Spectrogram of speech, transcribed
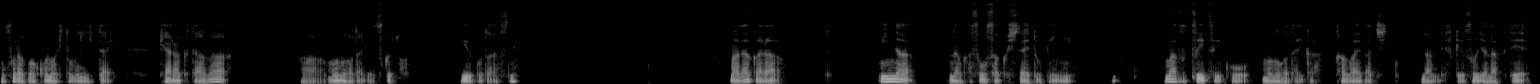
おそらくはこの人の言いたいキャラクターがあー物語を作るということなんですね。まあだから、みんななんか創作したいときに、まずついついこう物語から考えがちなんですけど、そうじゃなくて、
